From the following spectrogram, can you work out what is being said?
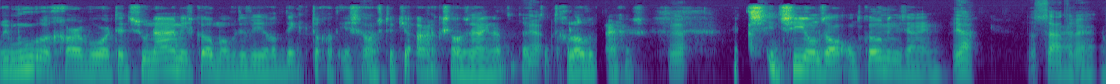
rumoeriger wordt en tsunamis komen over de wereld, denk ik toch dat Israël een stukje ark zal zijn. Dat, dat, Ja. dat geloof ik ergens. Ja. In Sion zal ontkoming zijn. Ja, dat staat er. hè. Maar, eh,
